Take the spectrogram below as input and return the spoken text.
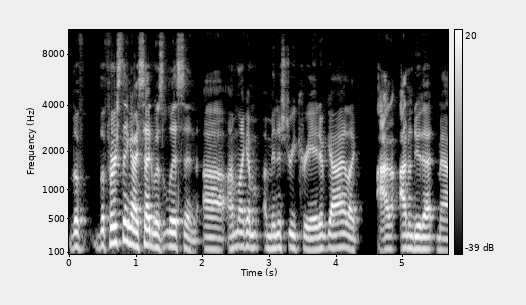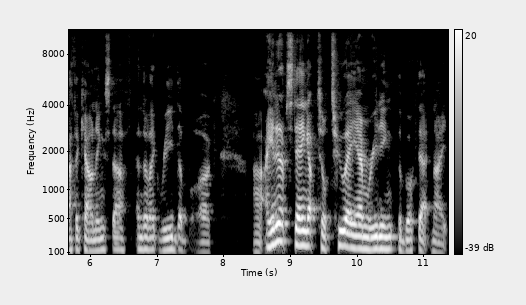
the the first thing I said was, "Listen, uh, I'm like a, a, ministry creative guy. Like I don't, I don't do that math accounting stuff." And they're like, "Read the book." Uh, I ended up staying up till 2 a.m. reading the book that night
